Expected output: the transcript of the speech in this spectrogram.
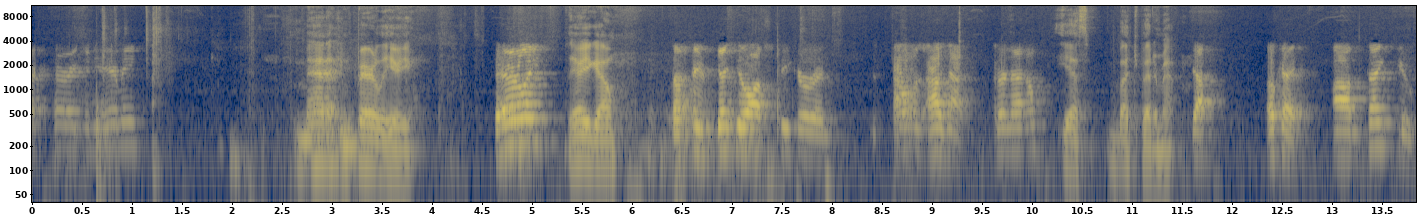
Secretary, can you hear me? Matt, I can barely hear you. Barely? There you go. Let me get you off speaker and, how's, how's that? Better now? Yes, much better, Matt. Yeah. Okay. Um, thank you.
